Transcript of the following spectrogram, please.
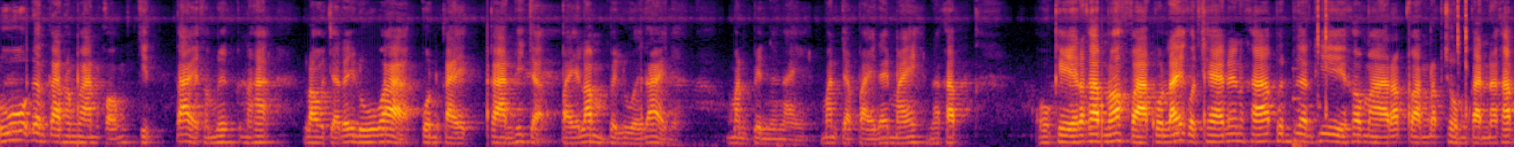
รู้เรื่องการทำงานของจิตใต้สำนึกนะฮะเราจะได้รู้ว่ากลไกการที่จะไปร่ำไปรวยได้เนี่ยมันเป็นยังไง มันจะไปได้ไหมนะครับ โอเคนะครับเนาะฝากกดไลค์กดแชร์ด้วยนะครับ เพื่อนๆที่เข้ามารับฟังรับชมกันนะครับ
